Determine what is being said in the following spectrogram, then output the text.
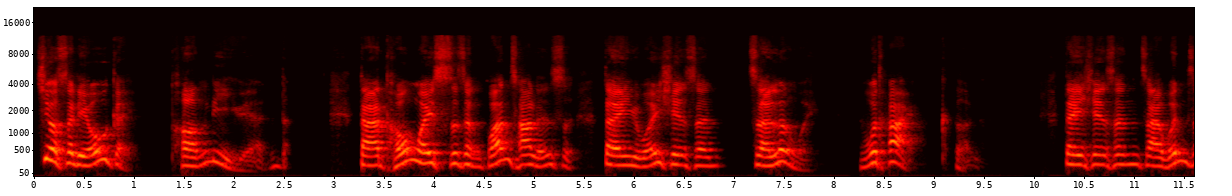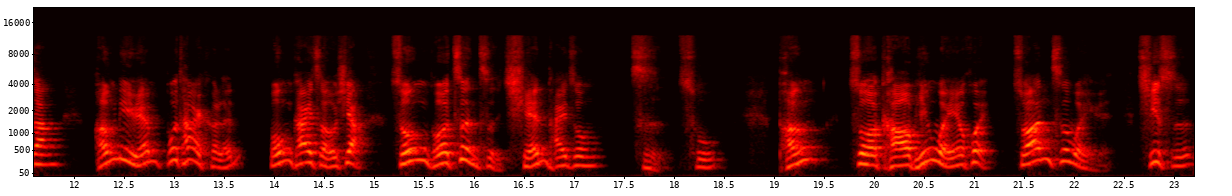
就是留给彭丽媛的。但同为时政观察人士邓玉文先生则认为不太可能。邓先生在文章《彭丽媛不太可能公开走向中国政治前台》中指出，彭做考评委员会专职委员其实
